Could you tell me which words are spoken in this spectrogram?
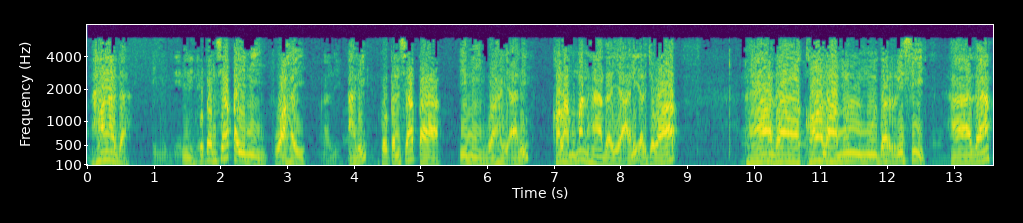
Hadha. Ini. Ini. Pulpen siapa ini? Wahai Ali. Ali. Pulpen siapa ini? Wahai Ali. Qalamu man hadha ya Ali? Al-jawab. Hadha qalamul mudarrisi. Hadha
